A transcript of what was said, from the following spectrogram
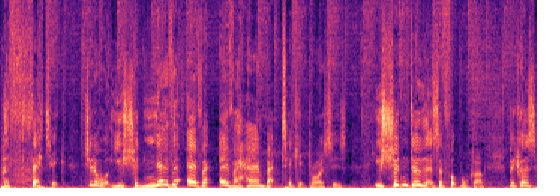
Pathetic. Do you know what? You should never, ever, ever hand back ticket prices. You shouldn't do that as a football club because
